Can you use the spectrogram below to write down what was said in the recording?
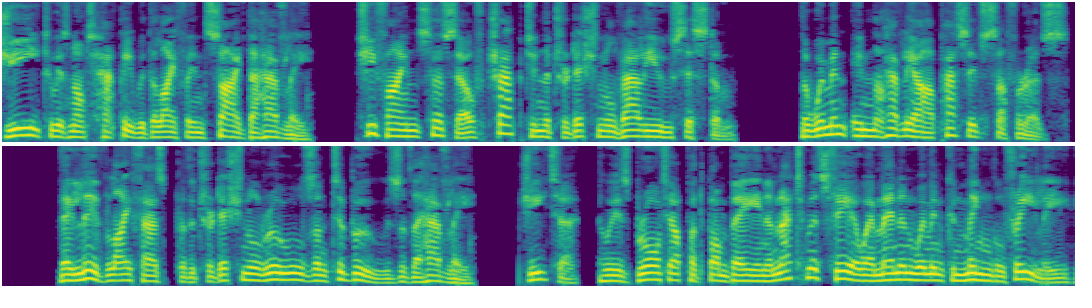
Geeta is not happy with the life inside the Haveli. She finds herself trapped in the traditional value system. The women in the Haveli are passive sufferers. They live life as per the traditional rules and taboos of the Haveli. Geeta, who is brought up at Bombay in an atmosphere where men and women can mingle freely,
